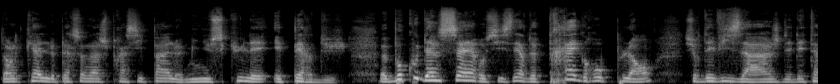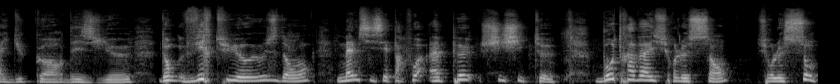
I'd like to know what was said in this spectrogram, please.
dans lequel le personnage principal minuscule est, est perdu. Euh, beaucoup d'inserts aussi, c'est-à-dire de très gros plans sur des visages, des détails du corps, des yeux, donc virtueuse donc, même si c'est parfois un peu chichiteux. Beau travail sur le sang, sur le son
